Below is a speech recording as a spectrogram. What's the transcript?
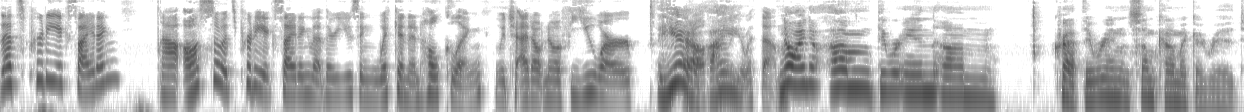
that's pretty exciting. Uh, also, it's pretty exciting that they're using Wiccan and Hulkling, which I don't know if you are Yeah, I with them. no, I know. Um, they were in um, crap. They were in some comic I read.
